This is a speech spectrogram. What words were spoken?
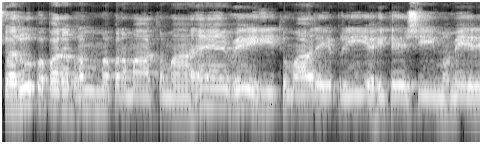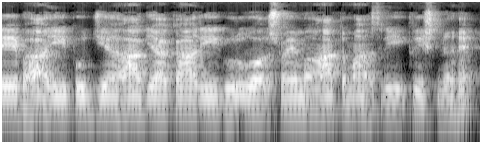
स्वरूप पर ब्रह्म परमात्मा है, वे ही तुम्हारे प्रिय हितेशी, ममेरे भाई, पूज्य, आज्ञाकारी, गुरु और स्वयं आत्मा श्री कृष्ण है।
